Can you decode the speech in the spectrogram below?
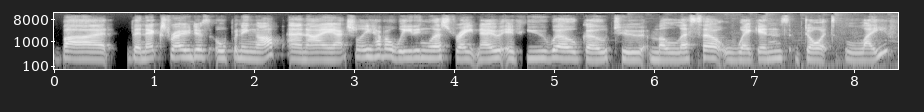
but the next round is opening up and I actually have a waiting list right now. If you will go to melissawiggins.life,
